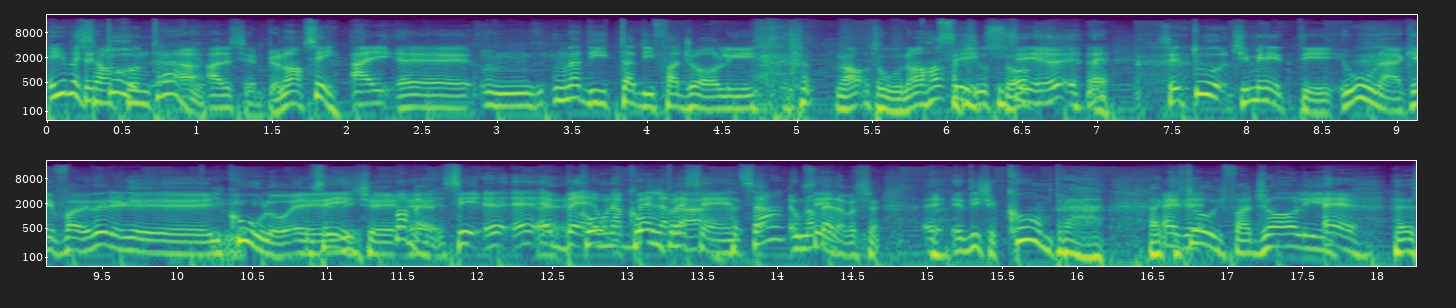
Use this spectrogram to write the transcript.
io pensavo tu, al contrario. eh, Ad esempio, no? Sì. Hai eh, un- una ditta di fagioli, no? Tu, no? Sì, Giusto? sì, eh. Eh, se tu ci metti una che fa vedere eh, il culo e Sì, dice. vabbè, sì, è- è be- una bella presenza, È una sì. bella presenza. E, dice: compra anche Eh, tu i fagioli Eh. eh,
